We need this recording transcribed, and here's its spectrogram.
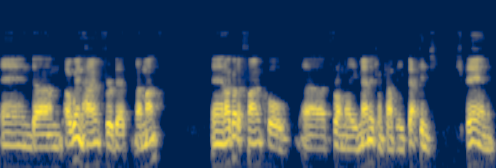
and um, I went home for about a month, and I got a phone call uh, from a management company back in Japan,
